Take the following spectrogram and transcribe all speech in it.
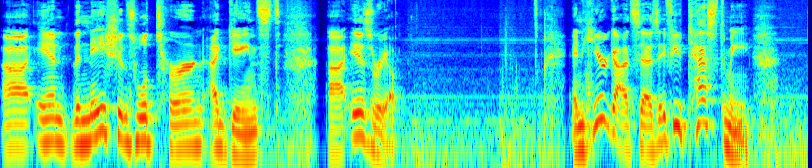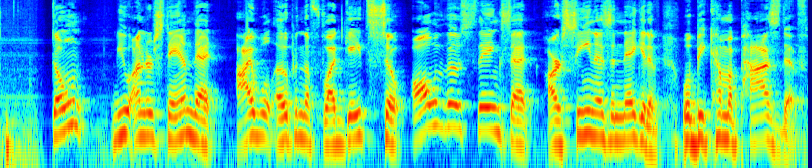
uh, and the nations will turn against uh, Israel. And here God says, if you test me, don't you understand that I will open the floodgates so all of those things that are seen as a negative will become a positive.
